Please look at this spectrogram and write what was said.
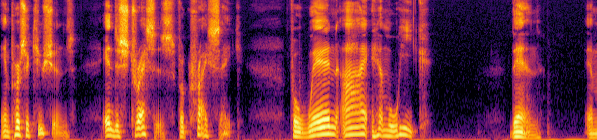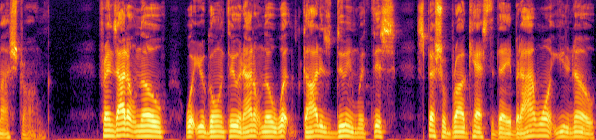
in persecutions, in distresses for Christ's sake. For when I am weak, then am I strong. Friends, I don't know what you're going through, and I don't know what God is doing with this special broadcast today, but I want you to know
